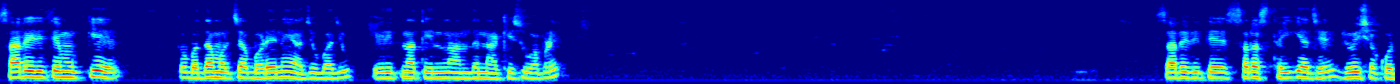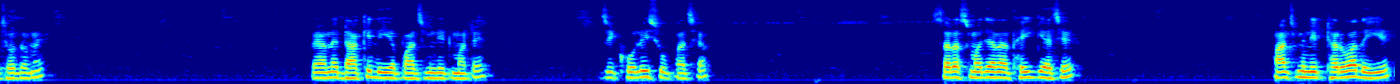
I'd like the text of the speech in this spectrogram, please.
સારી રીતે મૂકીએ તો બધા મરચાં બળે નહીં આજુબાજુ. એ રીતના તેલના અંદર નાખીશું આપણે. સારી રીતે સરસ થઈ ગયા છે. જોઈ શકો છો તમે. હવે આને ઢાંકી દઈએ પાંચ મિનિટ માટે. જે ખોલીશું પાછા. સરસ મજાના થઈ ગયા છે. પાંચ મિનિટ ઠરવા દઈએ.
